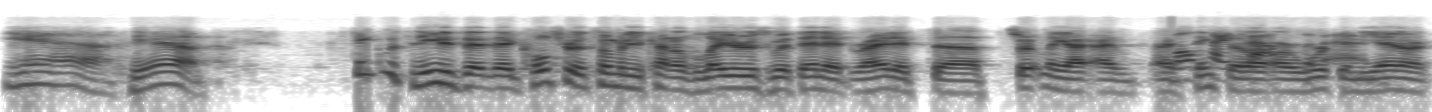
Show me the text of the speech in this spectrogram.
Yeah, yeah. I think what's neat is that, that culture has so many kind of layers within it, right? It's uh, certainly I, I, I think that our, our work in the end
